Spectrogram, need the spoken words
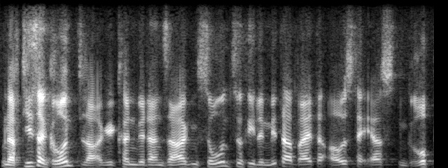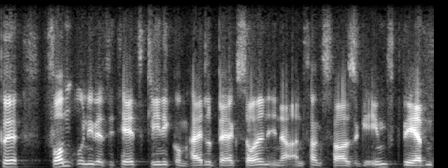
Und auf dieser Grundlage können wir dann sagen, so und so viele Mitarbeiter aus der ersten Gruppe vom Universitätsklinikum Heidelberg sollen in der Anfangsphase geimpft werden,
